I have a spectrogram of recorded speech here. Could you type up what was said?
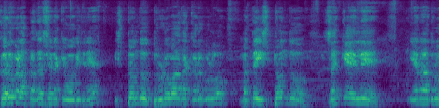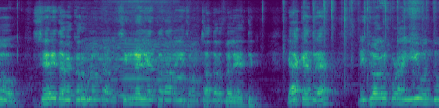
ಕರುಗಳ ಪ್ರದರ್ಶನಕ್ಕೆ ಹೋಗಿದ್ದೀನಿ. ಇಷ್ಟೊಂದು ದೃಢವಾದ ಕರುಗಳು ಮತ್ತೆ ಇಷ್ಟೊಂದು ಸಂಖ್ಯೆಯಲ್ಲಿ ಏನಾದರೂ ಸೇರಿದ್ದಾವೆ ಕರುಗಳು ಅಂದರೆ ಅದು ಸಿಂಗನಳ್ಳಿ ಅಂತ ನಾನು ಈ ಒಂದು ಸಂದರ್ಭದಲ್ಲಿ ಹೇಳ್ತೀನಿ. ಯಾಕೆಂದರೆ ನಿಜವಾಗಲೂ ಕೂಡ ಈ ಒಂದು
